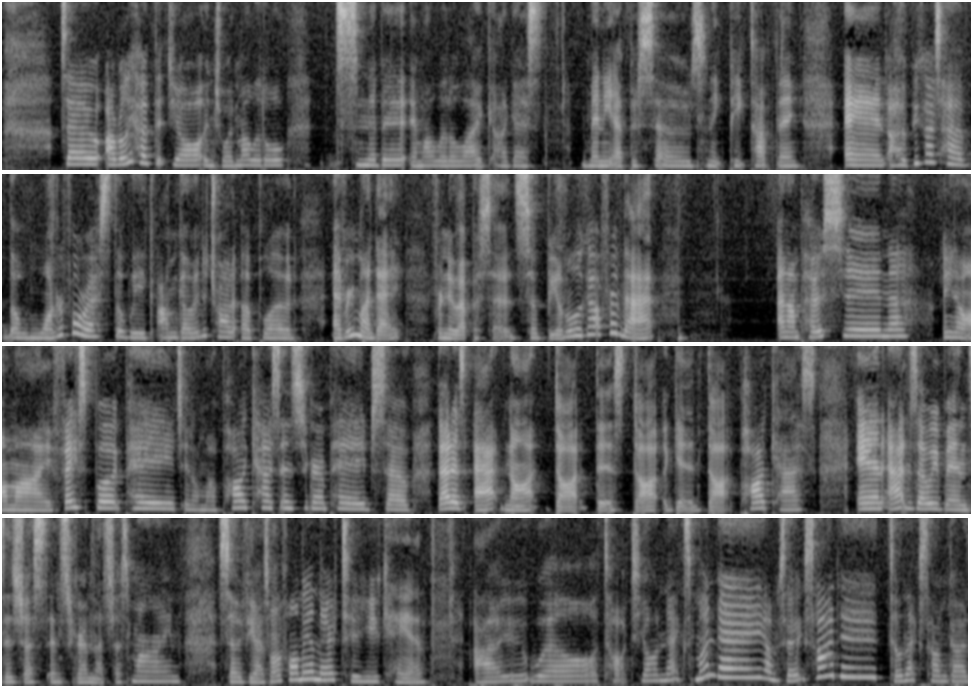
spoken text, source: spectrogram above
So I really hope that y'all enjoyed my little snippet and my little, like, I guess, mini episode, sneak peek type thing. And I hope you guys have the wonderful rest of the week. I'm going to try to upload every Monday for new episodes. So be on the lookout for that. And I'm posting, you know, on my Facebook page and on my podcast Instagram page. So that is at not dot this dot again dot podcast. And at Zoe Benz is just Instagram. That's just mine. So if you guys want to follow me on there too, you can. I will talk to y'all next Monday. I'm so excited. Till next time, guys.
